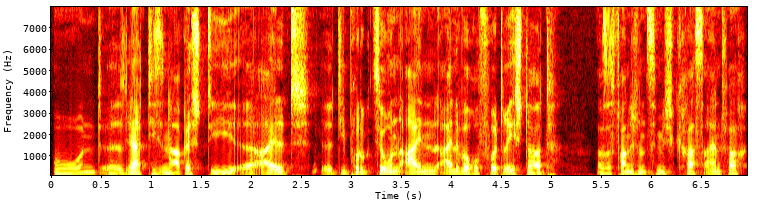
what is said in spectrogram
Und äh, ja, diese Nachricht, die äh, eilt äh, die Produktion ein, eine Woche vor Drehstart. Also das fand ich schon ziemlich krass einfach.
